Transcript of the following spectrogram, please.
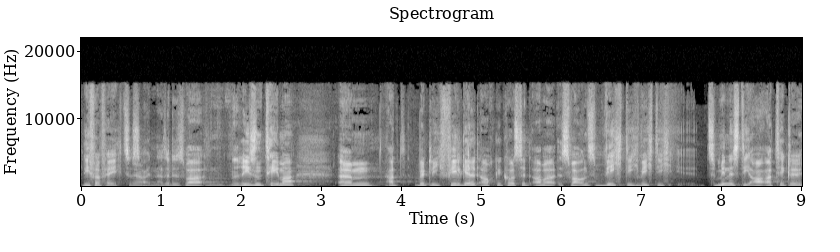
lieferfähig zu sein. Also das war ein Riesenthema. Ähm, hat wirklich viel Geld auch gekostet, aber es war uns wichtig, wichtig, zumindest die A-Artikel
